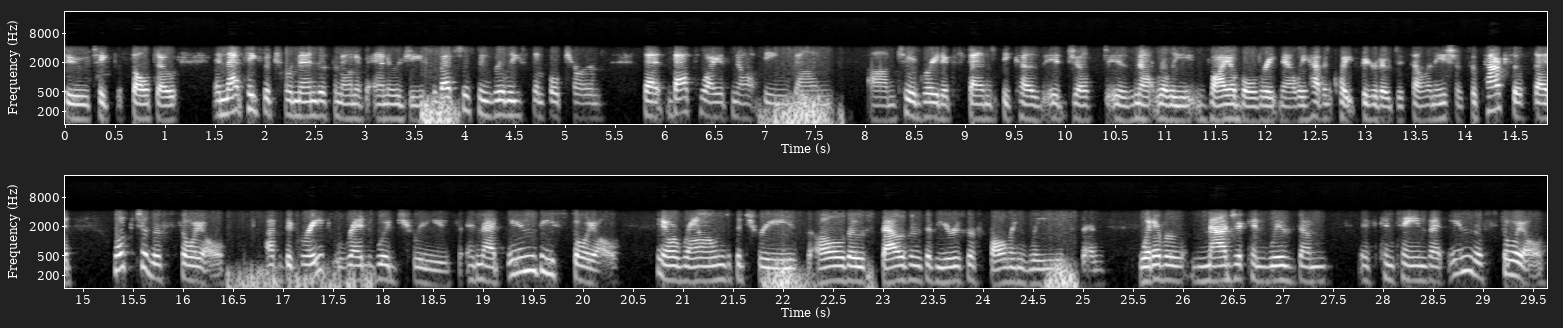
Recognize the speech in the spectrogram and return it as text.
to take the salt out and that takes a tremendous amount of energy. So that's just in really simple terms that that's why it's not being done um, to a great extent because it just is not really viable right now. We haven't quite figured out desalination. So Paxos said, look to the soil of the great redwood trees, and that in the soil, you know, around the trees, all those thousands of years of falling leaves and whatever magic and wisdom is contained, that in the soil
